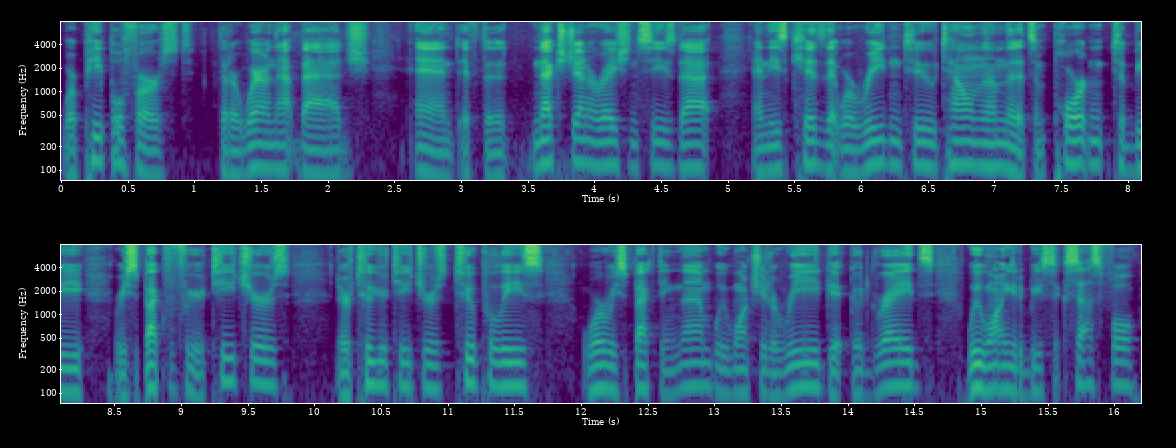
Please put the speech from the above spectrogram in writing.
We're people first that are wearing that badge. And if the next generation sees that, and these kids that we're reading to, telling them that it's important to be respectful for your teachers, or to your teachers, to police, we're respecting them. We want you to read, get good grades. We want you to be successful,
